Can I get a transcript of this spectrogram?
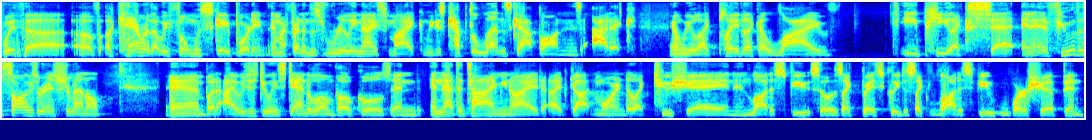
with a, of a camera that we filmed with skateboarding, and my friend had this really nice mic, and we just kept the lens cap on in his attic, and we like played like a live EP like set, and, and a few of the songs were instrumental and but I was just doing standalone vocals, and and at the time, you know, I'd I'd gotten more into like touche and, La Dispute, so it was like basically just like La Dispute worship, and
